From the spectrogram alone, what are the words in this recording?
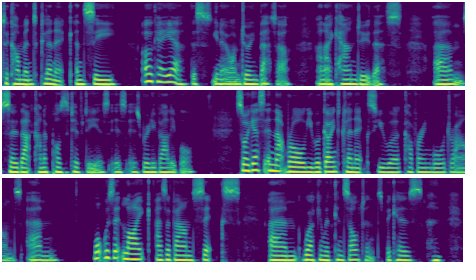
to come into clinic and see, okay, yeah, this, you know, I'm doing better and I can do this. Um, so that kind of positivity is, is, is really valuable. So I guess in that role, you were going to clinics, you were covering ward rounds. Um, what was it like as a band six um, working with consultants? Because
